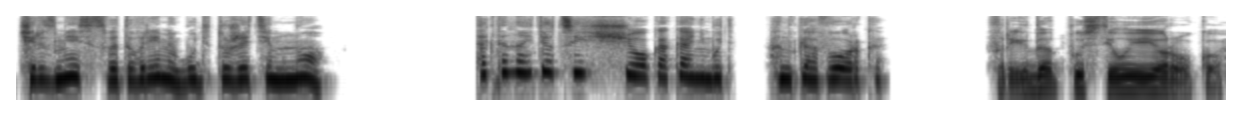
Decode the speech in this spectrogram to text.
Через месяц в это время будет уже темно. Тогда найдется еще какая-нибудь отговорка». Фрида отпустила ее руку.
